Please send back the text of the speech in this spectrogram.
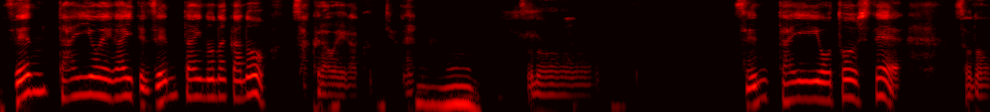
全体を描いて全体の中の桜を描くっていうね、うんその全体を通してその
